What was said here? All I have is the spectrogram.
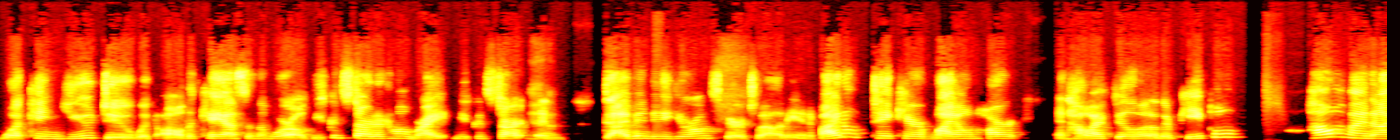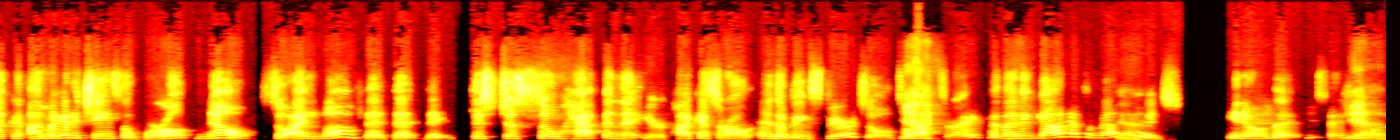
what can you do with all the chaos in the world you can start at home right you can start yeah. and dive into your own spirituality and if i don't take care of my own heart and how i feel about other people how am i not going? am i going to change the world no so i love that that that this just so happened that your podcasts are all end up being spiritual talks yeah. right because i think god has a message you know that, that yeah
